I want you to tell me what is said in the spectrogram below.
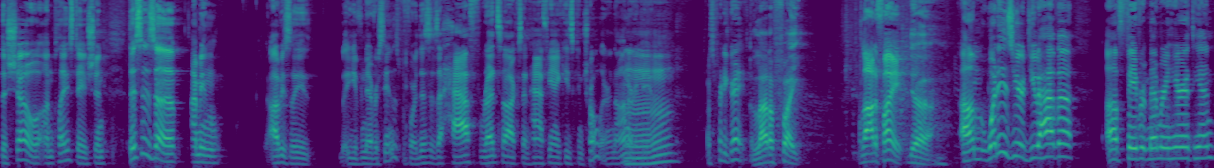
the show on PlayStation. This is a, I mean, obviously you've never seen this before. This is a half Red Sox and half Yankees controller in honor of you. That's pretty great. A lot of fight. A lot of fight. Yeah. Um, what is your? Do you have a, a favorite memory here at the end?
